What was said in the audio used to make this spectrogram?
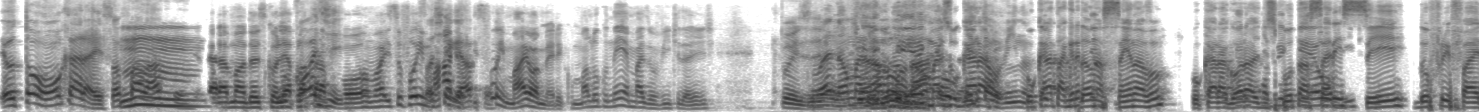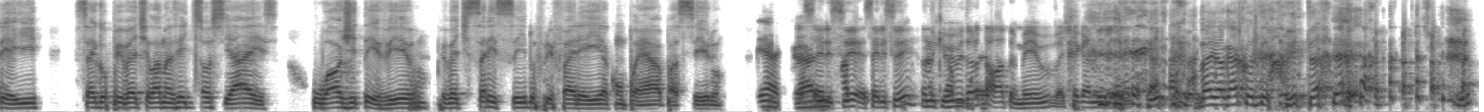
Eu tô on, caralho. Só falar, Hum, O cara mandou escolher No a COD? plataforma. Isso foi em Só maio. chegar, Isso pô. foi em maio, Américo. O maluco nem é mais ouvinte da gente. pois pô. é. Não é não, mas não, não, não, não, não, mas o cara- tá ouvindo. o cara tá grandão na cena, viu? O cara agora disputa a é Série. C do Free Fire aí. Segue o Pivete lá nas redes sociais. O Auge TV? Pivete Série C do Free Fire aí, acompanhar, parceiro. A É cara. série C? É série C? Ano que vem o Vitória tá lá também, viu? vai chegar nele. Vai jogar contra o Vitória.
